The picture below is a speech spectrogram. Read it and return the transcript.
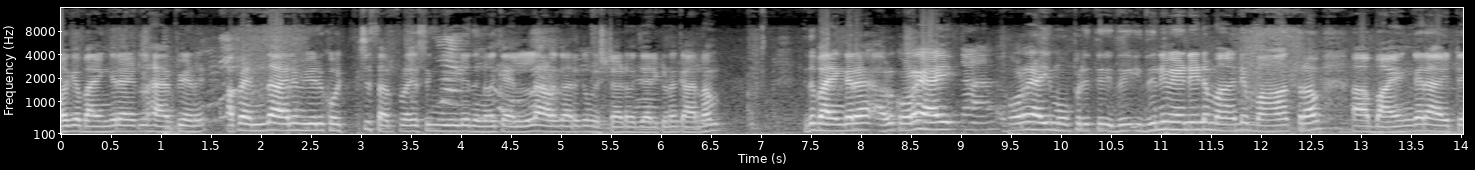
ഓക്കെ ഭയങ്കരമായിട്ടുള്ള ഹാപ്പിയാണ്. അപ്പൊ എന്തായാലും ഈ ഒരു കൊച്ചു സർപ്രൈസിങ് വീഡിയോ നിങ്ങൾക്ക് എല്ലാ ആൾക്കാർക്കും ഇഷ്ടമായിട്ട് വിചാരിക്കണം. കാരണം ഇത് ഭയങ്കര അവൾ കുറെ ആയി. കൊറേ ആയി മൂപ്പരിത്തിൽ. ഇത് ഇതിന് വേണ്ടിയിട്ട് മാന്റെ മാത്രം ഭയങ്കരമായിട്ട്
